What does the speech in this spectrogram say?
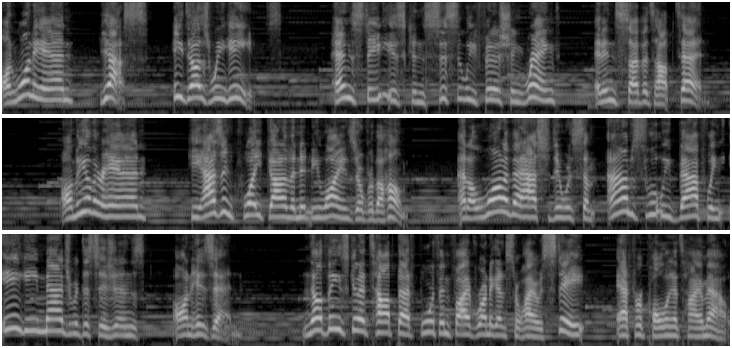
On one hand, yes, he does win games. Penn State is consistently finishing ranked and inside the top 10. On the other hand, he hasn't quite gotten the Nittany Lions over the hump, and a lot of that has to do with some absolutely baffling in-game management decisions on his end. Nothing's going to top that 4th and 5 run against Ohio State after calling a timeout.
